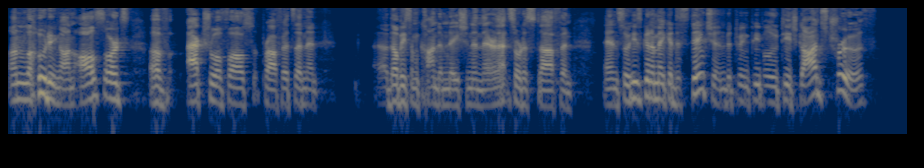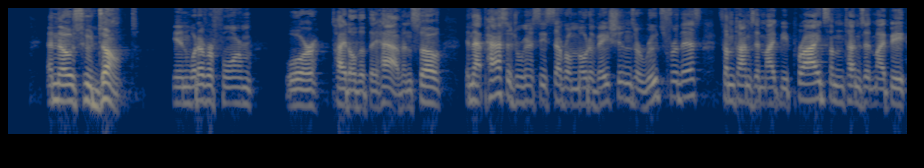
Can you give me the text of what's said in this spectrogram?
unloading on all sorts of actual false prophets, and then uh, there'll be some condemnation in there, that sort of stuff. And, and so he's going to make a distinction between people who teach God's truth and those who don't in whatever form or title that they have. And so in that passage, we're going to see several motivations or roots for this. Sometimes it might be pride, sometimes it might be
